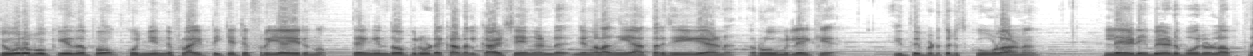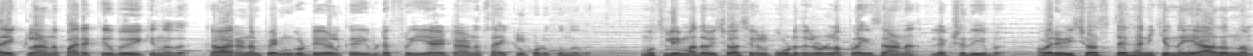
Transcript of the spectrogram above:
ടൂർ ബുക്ക് ചെയ്തപ്പോൾ കുഞ്ഞിന് ഫ്ലൈറ്റ് ടിക്കറ്റ് ഫ്രീ ആയിരുന്നു. തെങ്ങിൻ തോപ്പിലൂടെ കടൽ കാഴ്ചയും കണ്ട് ഞങ്ങൾ അങ്ങ് യാത്ര ചെയ്യുകയാണ് റൂമിലേക്ക്. ഇത് ഇവിടുത്തെ ഒരു സ്കൂളാണ്. ലേഡി ബേഡ് പോലുള്ള സൈക്കിളാണ് പരക്കെ ഉപയോഗിക്കുന്നത്. കാരണം പെൺകുട്ടികൾക്ക് ഇവിടെ ഫ്രീ ആയിട്ടാണ് സൈക്കിൾ കൊടുക്കുന്നത്. മുസ്ലിം മതവിശ്വാസികൾ കൂടുതലുള്ള പ്ലേസ് ആണ് ലക്ഷദ്വീപ്. അവരെ വിശ്വാസത്തെ ഹനിക്കുന്ന യാതൊന്നും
